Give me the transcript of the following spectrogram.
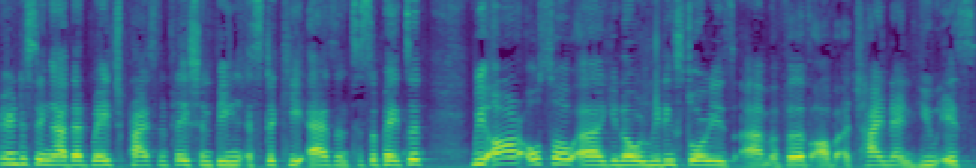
Interesting uh, that wage price inflation being as sticky as anticipated. We are also, uh, you know, reading stories, um, of, of China and U.S.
